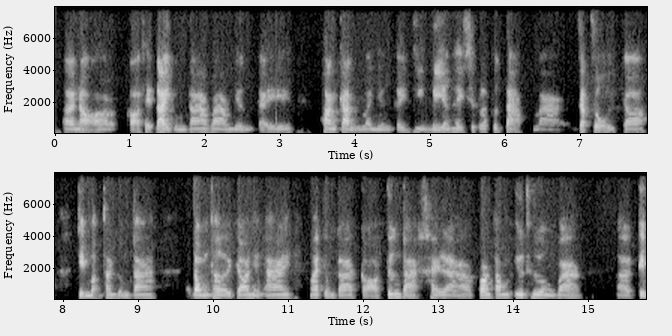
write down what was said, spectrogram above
uh, nó có thể đẩy chúng ta vào những cái hoàn cảnh và những cái diễn biến hết sức là phức tạp và rắc rối cho chính bản thân chúng ta đồng thời cho những ai mà chúng ta có tương tác hay là quan tâm yêu thương và uh, tiếp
